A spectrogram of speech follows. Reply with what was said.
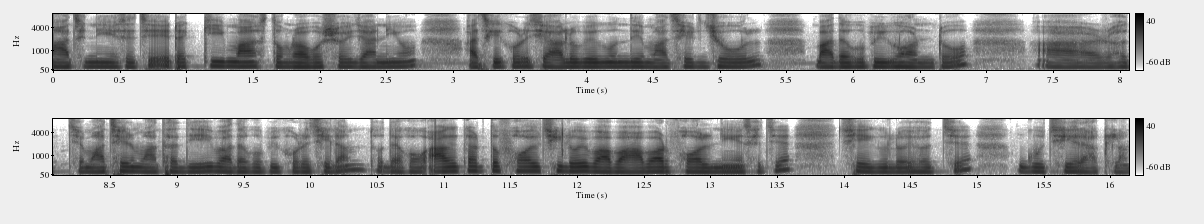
মাছ নিয়ে এসেছে। এটা কি মাছ তোমরা অবশ্যই জানিও। আজকে করেছি আলু বেগুন দিয়ে মাছের ঝোল, বাঁধাকপি ঘন্ট, আর হচ্ছে মাছের মাথা দিয়েই বাঁধাকপি করেছিলাম। তো দেখো, আগেকার তো ফল ছিলই, বাবা আবার ফল নিয়ে এসেছে। সেইগুলোই হচ্ছে গুছিয়ে রাখলাম।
